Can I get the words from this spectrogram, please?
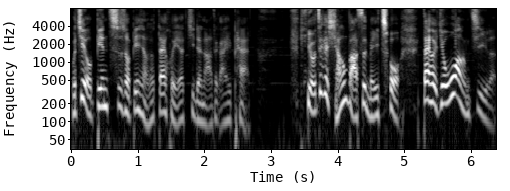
我记得我边吃的时候边想说，待会要记得拿这个 iPad，有这个想法是没错，待会就忘记了。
